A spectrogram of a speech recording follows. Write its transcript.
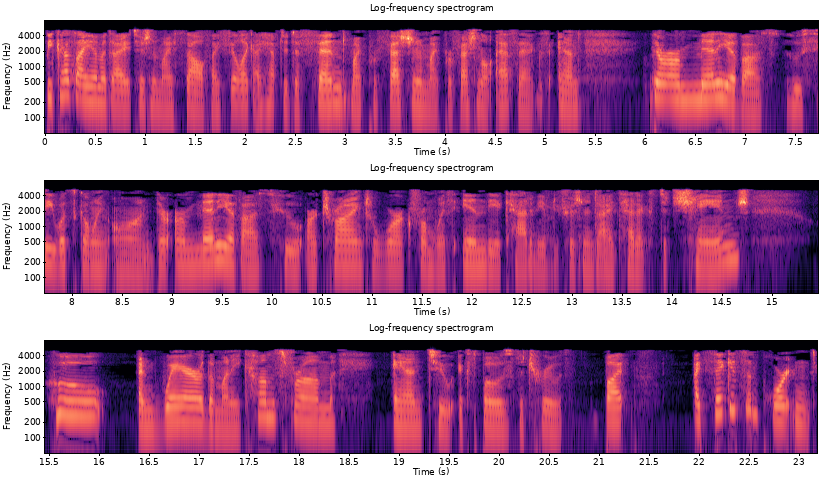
because I am a dietitian myself, I feel like I have to defend my profession and my professional ethics and there are many of us who see what's going on. There are many of us who are trying to work from within the Academy of Nutrition and Dietetics to change who and where the money comes from and to expose the truth. But I think it's important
